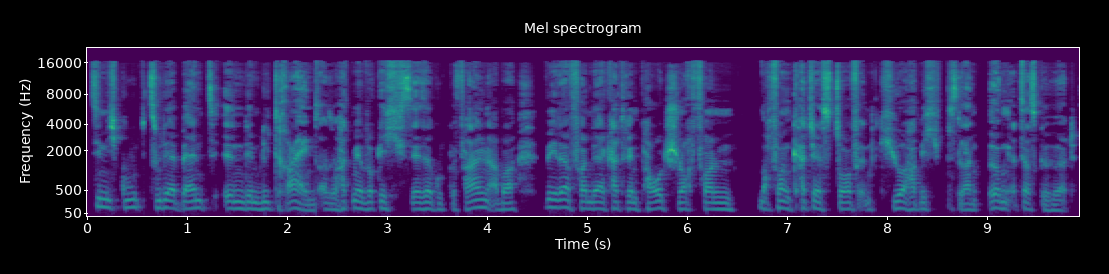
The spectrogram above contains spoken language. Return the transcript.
ziemlich gut zu der Band in dem Lied rein. Also hat mir wirklich sehr, sehr gut gefallen, aber weder von der Katrin Pouch noch von noch von Catastrophe and Cure habe ich bislang irgendetwas gehört.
